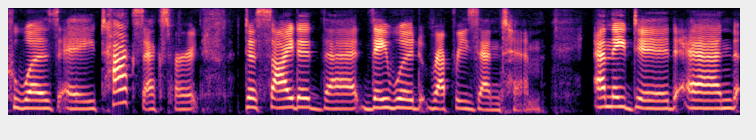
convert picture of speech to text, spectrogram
who was a tax expert, decided that they would represent him. And they did. And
